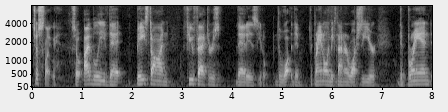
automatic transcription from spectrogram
Just slightly. So I believe that based on a few factors, that is, you know, the the, the brand only makes 900 watches a year. The brand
